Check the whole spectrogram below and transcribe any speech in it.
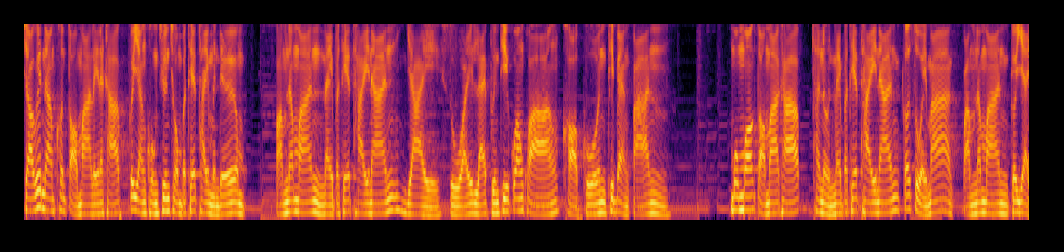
ชาวเวียดนามคนต่อมาเลยนะครับ ก็ยังคงชื่นชมประเทศไทยเหมือนเดิมปั๊มน้ำมันในประเทศไทยนั้น ใหญ่ สวยและพื้นที่กว้างขวาง ขอบคุณที่แบ่งปัน มุมมองต่อมาครับ ถนนในประเทศไทยนั้นก็สวยมาก ปั๊มน้ำมันก็ใหญ่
